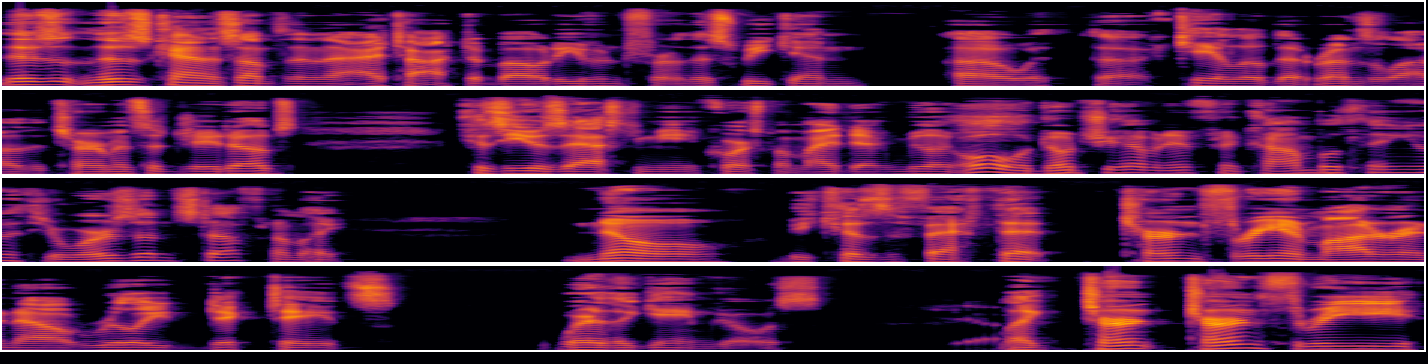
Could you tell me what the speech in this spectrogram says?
this this is kind of something that I talked about even for this weekend uh, with uh, Caleb that runs a lot of the tournaments at J Dubs because he was asking me, of course, about my deck and be like, "Oh, don't you have an infinite combo thing with your Wurza and stuff?" And I'm like, "No," because the fact that turn three in modern right now really dictates where the game goes. Yeah. Like turn turn three,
